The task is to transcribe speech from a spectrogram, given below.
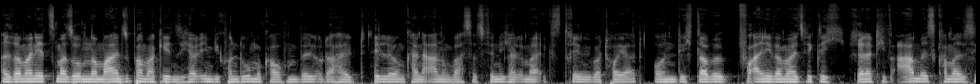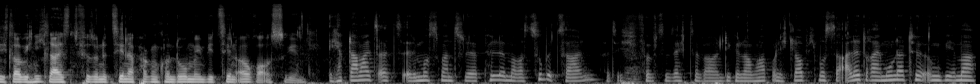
Also wenn man jetzt mal so im normalen Supermarkt geht und sich halt irgendwie Kondome kaufen will oder halt Pille und keine Ahnung was, das finde ich halt immer extrem überteuert. Und ich glaube, vor allen Dingen, wenn man jetzt wirklich relativ arm ist, kann man es sich, glaube ich, nicht leisten, für so eine 10er-Packung Kondome irgendwie 10 Euro auszugeben. Ich habe damals, als äh, musste man zu der Pille immer was zubezahlen, als ich 15, 16 war und die genommen habe. Und ich glaube, ich musste alle drei Monate irgendwie immer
